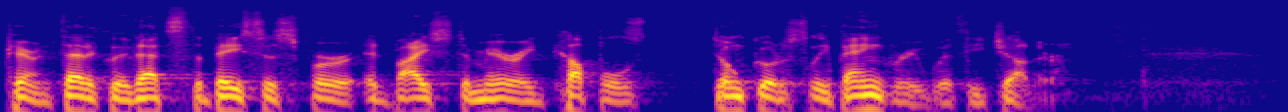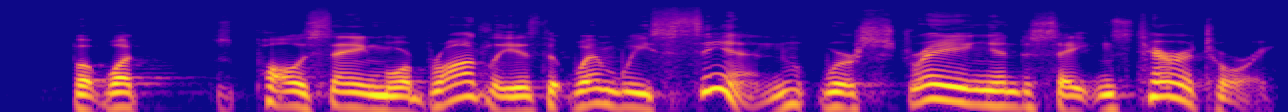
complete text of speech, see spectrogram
Parenthetically, that's the basis for advice to married couples don't go to sleep angry with each other. But what Paul is saying more broadly is that when we sin, we're straying into Satan's territory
